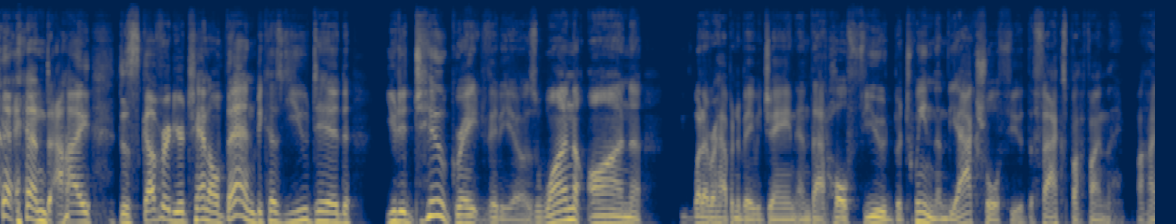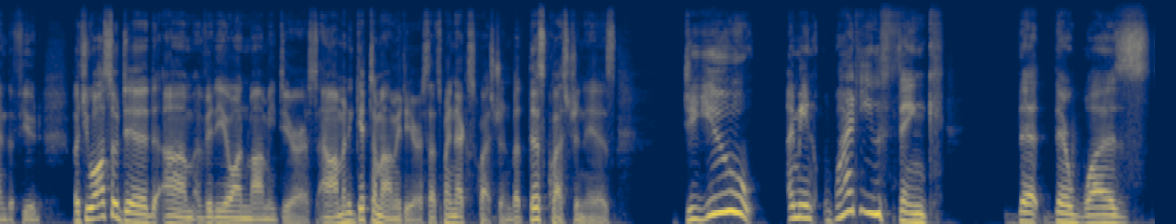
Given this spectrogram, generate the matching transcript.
and I discovered your channel then because you did you did two great videos. One on whatever happened to Baby Jane and that whole feud between them, the actual feud, the facts behind the behind the feud. But you also did um, a video on Mommy Dearest. I'm going to get to Mommy Dearest. That's my next question. But this question is, do you? I mean, why do you think that there was?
